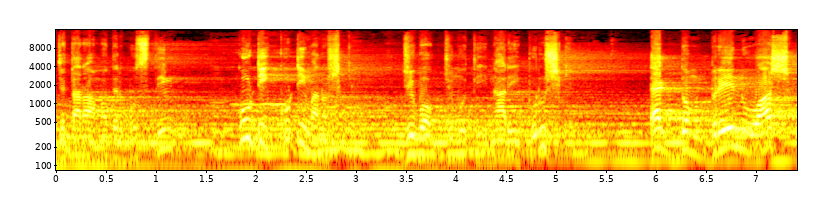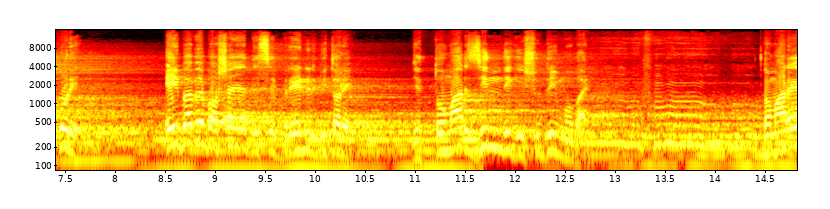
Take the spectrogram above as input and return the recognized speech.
যে তারা আমাদের মুসলিম কোটি কোটি মানুষকে যুবক, যুবতী, নারী, পুরুষকে একদম ব্রেন ওয়াশ করে এইভাবে বসাইয়া দিছে ব্রেনের ভিতরে যে তোমার জিন্দিগি শুধুই মোবাইল তোমারে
